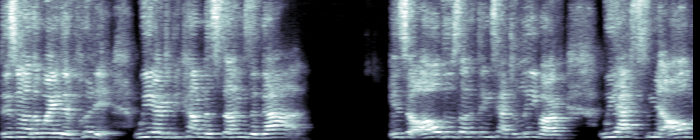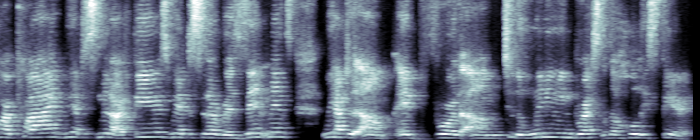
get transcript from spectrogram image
there's no other way to put it. We are to become the sons of God. And so all those other things have to leave. Our we have to submit all of our pride. We have to submit our fears. We have to submit our resentments. We have to um and for the um to the winning breast of the Holy Spirit.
